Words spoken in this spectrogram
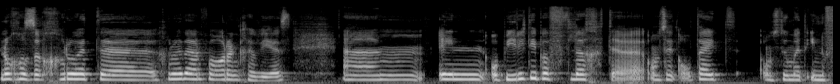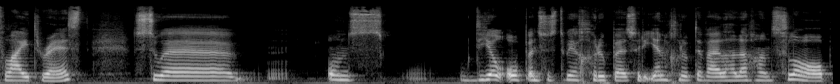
nog ons 'n groot groot ervaring gewees. Ehm um, en op hierdie tipe vlugte, ons het altyd ons noem dit in-flight rest. So ons deel op in soos twee groepe. So die een groep terwyl hulle gaan slaap,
